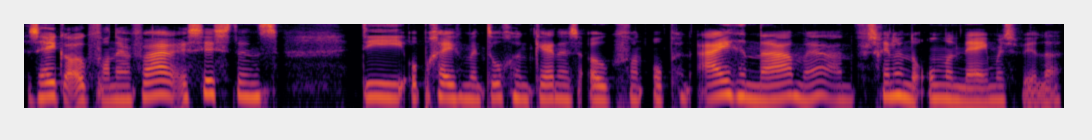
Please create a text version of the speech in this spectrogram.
Zeker ook van ervaren assistants die op een gegeven moment toch hun kennis ook van op hun eigen naam hè, aan verschillende ondernemers willen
